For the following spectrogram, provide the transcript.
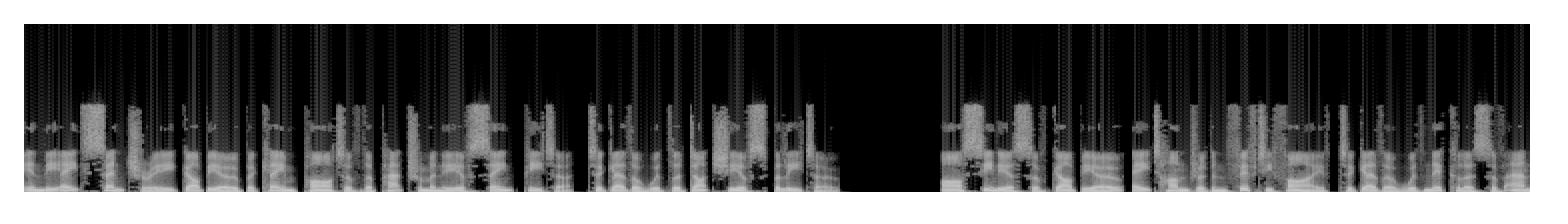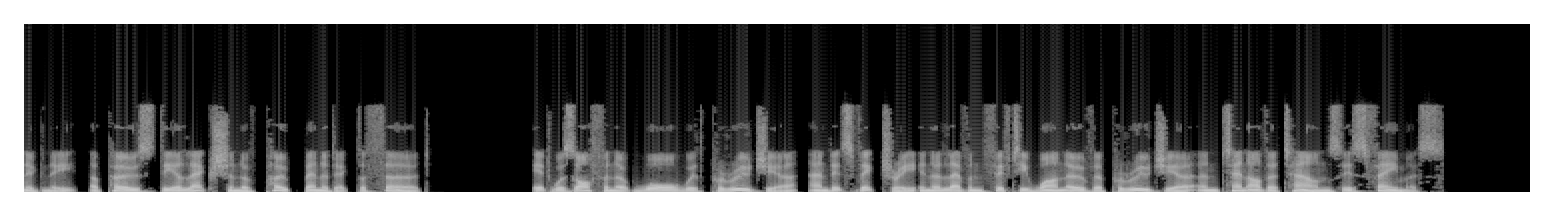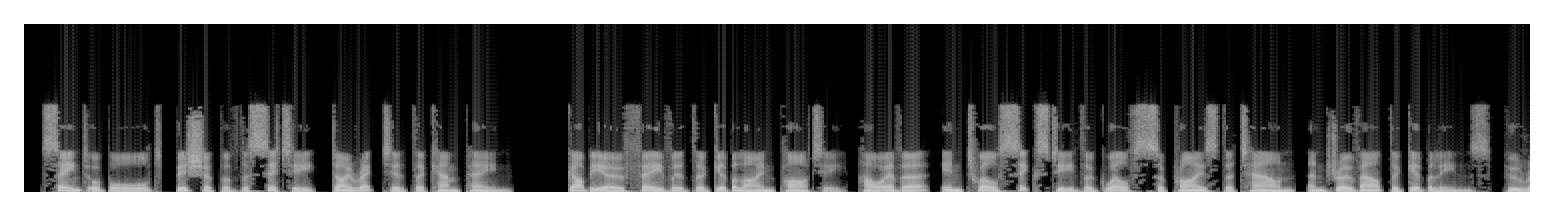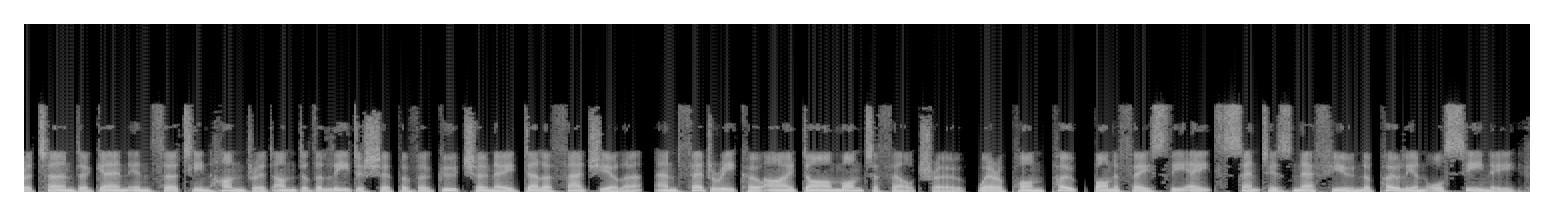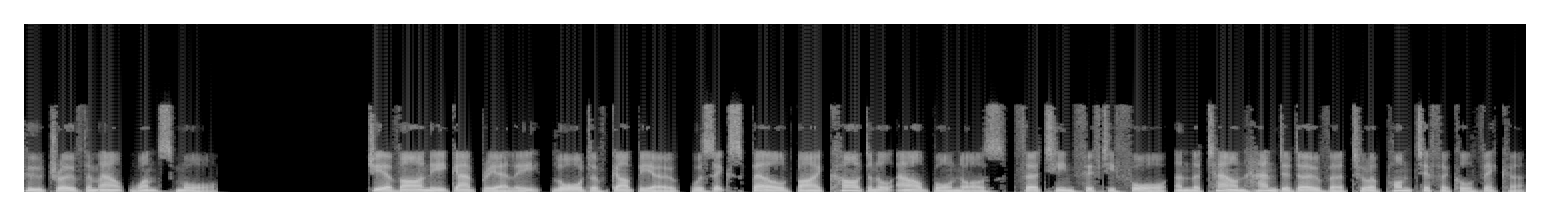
In the 8th century Gubbio became part of the patrimony of Saint Peter, together with the Duchy of Spoleto. Arsenius of Gubbio 855 together with Nicholas of Anagni, opposed the election of Pope Benedict III. It was often at war with Perugia, and its victory in 1151 over Perugia and ten other towns is famous. Saint Ubald, bishop of the city, directed the campaign. Gubbio favoured the Ghibelline party, however, in 1260 the Guelphs surprised the town, and drove out the Ghibellines, who returned again in 1300 under the leadership of Uguccione della Faggiuola, and Federico I da Montefeltro, whereupon Pope Boniface VIII sent his nephew Napoleon Orsini who drove them out once more. Giovanni Gabrielli, Lord of Gubbio, was expelled by Cardinal Albornoz (1354), and the town handed over to a pontifical vicar.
